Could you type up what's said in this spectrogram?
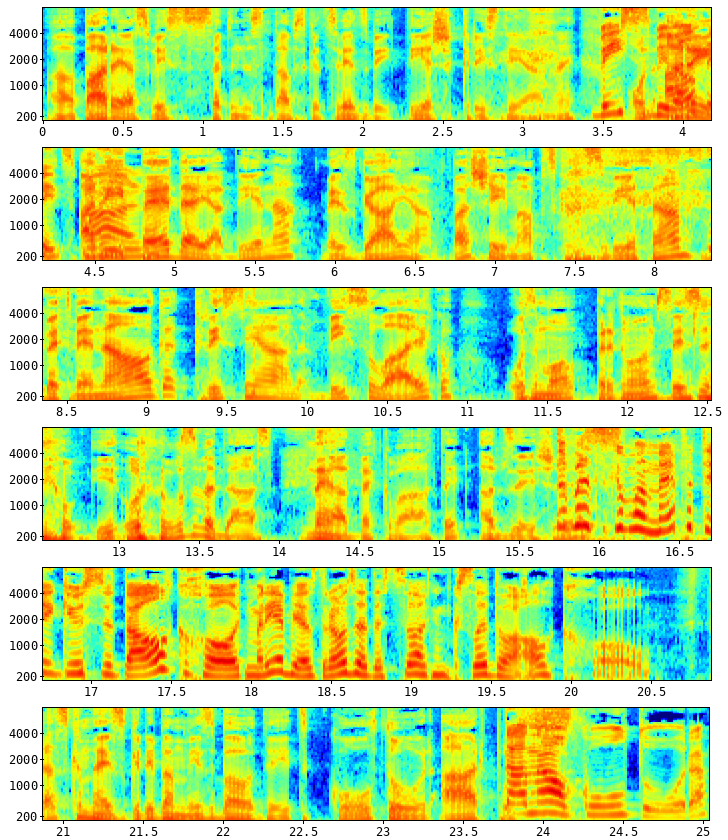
Uh, pārējās visas 70 apskates vietas bija tieši Kristiānai. Visas Un bija arī, arī pēdējā dienā mēs gājām pa šīm apskates vietām, bet vienalga Kristiāna visu laiku. Uz mums i- uzvedās neadekvāti, atzīšos. Tāpēc, ka man nepatīk, jūs esat alkoholiķi. Man iebijās draudzēties cilvēkiem, kas lido alkoholu. Tas, ka mēs gribam izbaudīt kultūru ārpus. Tā nav kultūra.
